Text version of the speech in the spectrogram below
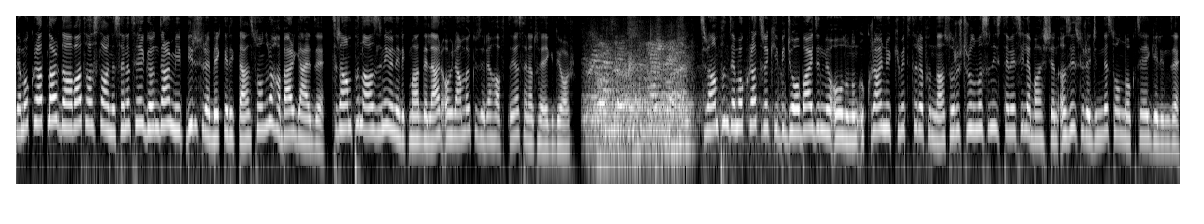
Demokratlar dava taslağını senatoya göndermeyip bir süre bekledikten sonra haber geldi. Trump'ın azline yönelik maddeler oylanmak üzere haftaya senatoya gidiyor. Trump'ın demokrat rakibi Joe Biden ve oğlunun Ukrayna hükümeti tarafından soruşturulmasını istemesiyle başlayan azil sürecinde son noktaya gelindi.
